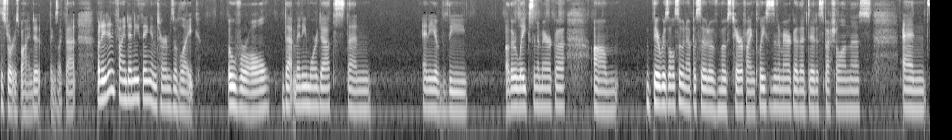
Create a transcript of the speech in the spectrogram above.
the stories behind it, things like that. But I didn't find anything in terms of like overall that many more deaths than any of the other lakes in America. Um, there was also an episode of Most Terrifying Places in America that did a special on this. And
